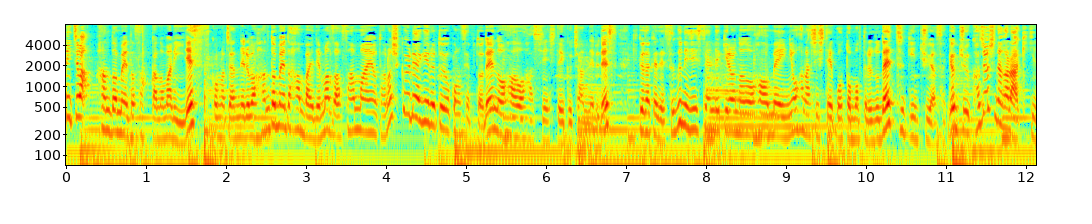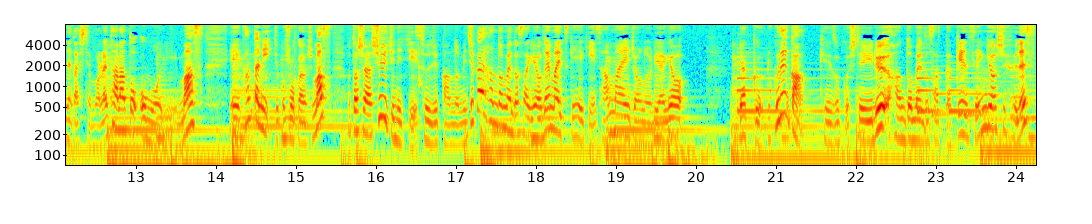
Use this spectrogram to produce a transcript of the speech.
にちは。ハンドメイド作家のマリーです。このチャンネルはハンドメイド販売でまずは3万円を楽しく売り上げるというコンセプトでノウハウを発信していくチャンネルです。聞くだけですぐに実践できるようなノウハウをメインにお話ししていこうと思っているので通勤中や作業中家事をしながら聞き流してもらえたらと思います、えー、簡単に自己紹介をします。私は週1日数時間の短いハンドメイド作業で毎月平均3万円以上の売り上げを約6年間継続しているハンドメイド作家兼専業主婦です。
